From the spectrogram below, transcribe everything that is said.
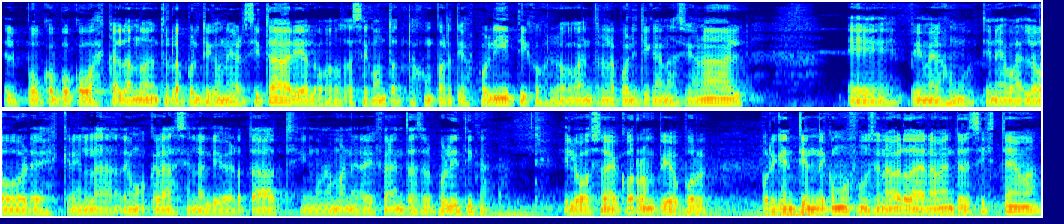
el poco a poco va escalando dentro de la política universitaria, luego hace contactos con partidos políticos, luego entra en la política nacional. Eh, primero tiene valores, cree en la democracia, en la libertad, en una manera diferente de hacer política, y luego se ve corrompido por, porque entiende cómo funciona verdaderamente el sistema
